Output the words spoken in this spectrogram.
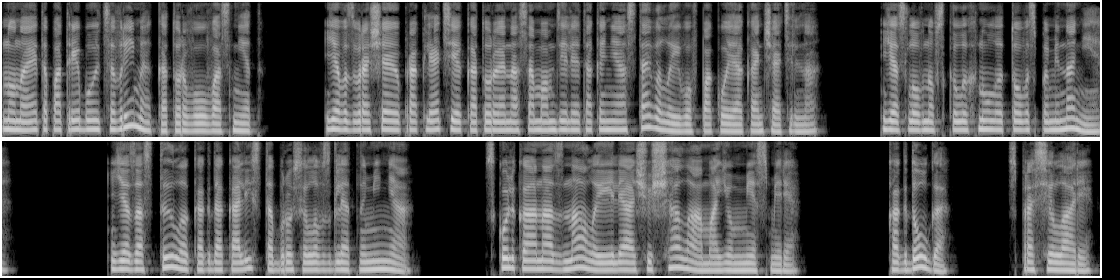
но на это потребуется время, которого у вас нет. Я возвращаю проклятие, которое на самом деле так и не оставило его в покое окончательно. Я словно всколыхнула то воспоминание. Я застыла, когда Калиста бросила взгляд на меня. Сколько она знала или ощущала о моем месмере. «Как долго?» — спросил Ари.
